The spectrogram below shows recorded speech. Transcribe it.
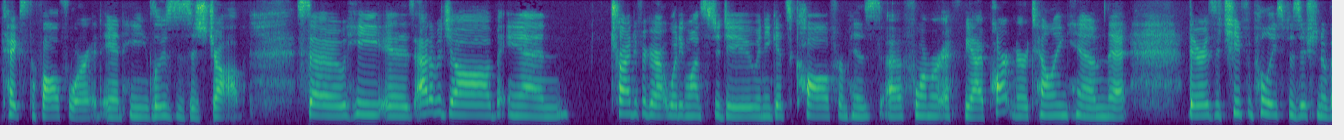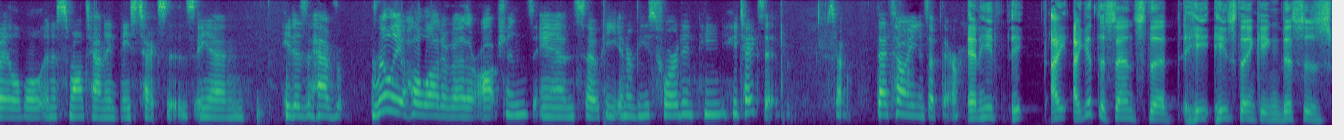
takes the fall for it, and he loses his job. So he is out of a job, and trying to figure out what he wants to do, and he gets a call from his uh, former FBI partner telling him that there is a chief of police position available in a small town in East Texas, and he doesn't have really a whole lot of other options, and so he interviews for it and he, he takes it. So that's how he ends up there. And he, he I, I get the sense that he, he's thinking this is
